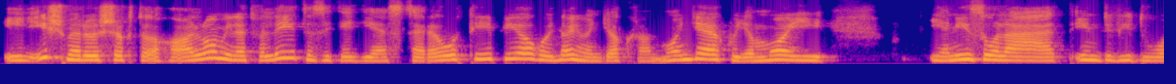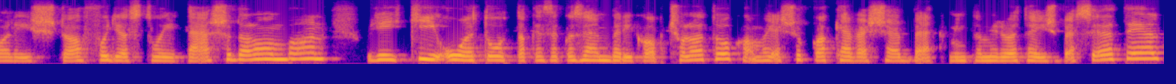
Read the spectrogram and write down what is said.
így ismerősöktől hallom, illetve létezik egy ilyen sztereotípia, hogy nagyon gyakran mondják, hogy a mai ilyen izolált, individualista fogyasztói társadalomban, ugye így kioltódtak ezek az emberi kapcsolatok, amelyek sokkal kevesebbek, mint amiről te is beszéltél,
